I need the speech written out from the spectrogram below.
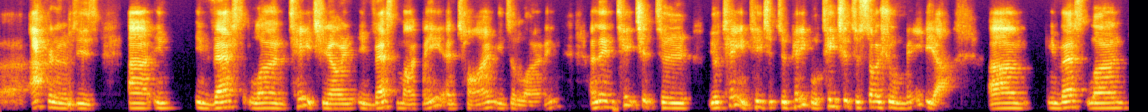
uh, acronyms is uh, in, invest learn teach you know invest money and time into learning and then teach it to your team, teach it to people, teach it to social media. Um, invest, learn,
